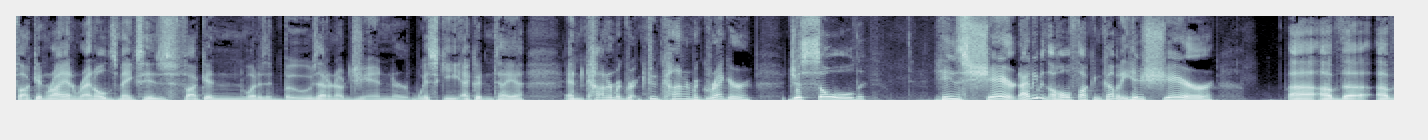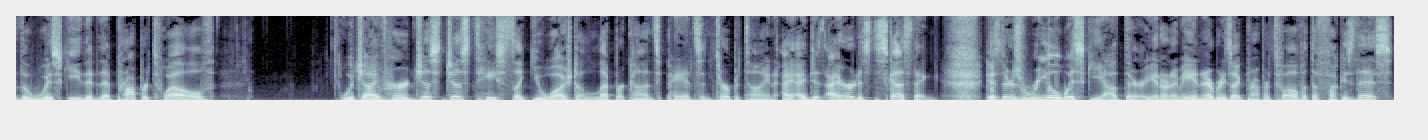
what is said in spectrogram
Fucking Ryan Reynolds makes his fucking what is it, booze? I don't know, gin or whiskey. I couldn't tell you. And Conor McGregor, dude, Conor McGregor just sold his share, not even the whole fucking company, his share uh, of the of the whiskey that that proper twelve, which I've heard just just tastes like you washed a leprechaun's pants in turpentine. I, I just I heard it's disgusting because there's real whiskey out there. You know what I mean? And everybody's like proper twelve. What the fuck is this?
